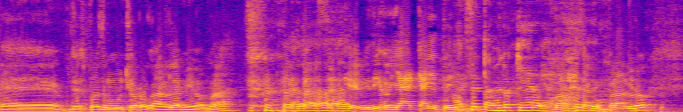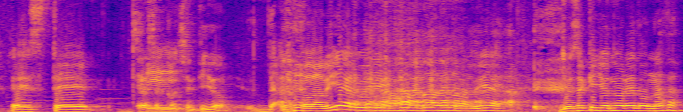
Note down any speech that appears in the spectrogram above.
Eh, después de mucho rogarle a mi mamá. hasta que me dijo, ya cállate. y Axel también lo quiere. Vamos a comprarlo. Este. Eras el y- consentido. Todavía, güey. Ah, todavía. Todavía. Yo sé que yo no heredo nada.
